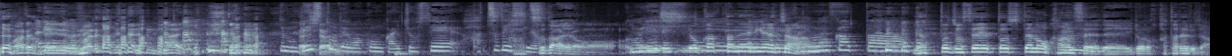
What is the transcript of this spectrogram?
生まれて生まれてない。でもゲストでは今回女性初ですよ。初だよ。光栄ですよかったねみありがとうごやちゃん。よかった。やっと女性としての感性でいろいろ語れるじゃん、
